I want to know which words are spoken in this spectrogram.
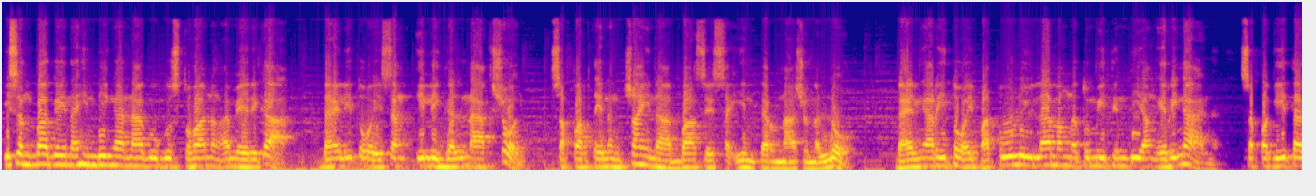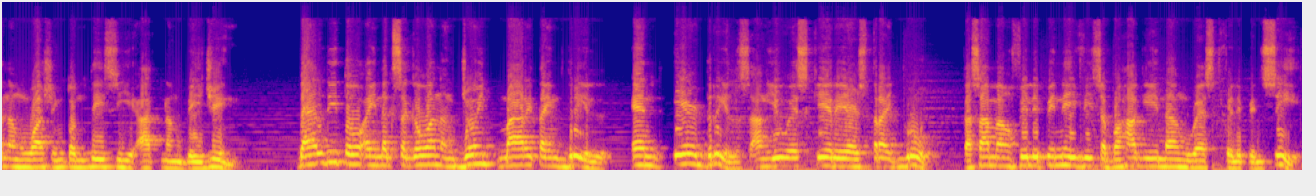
Isang bagay na hindi nga nagugustuhan ng Amerika dahil ito ay isang illegal na aksyon sa parte ng China base sa international law. Dahil nga rito ay patuloy lamang na tumitindi ang iringan sa pagitan ng Washington DC at ng Beijing. Dahil dito ay nagsagawa ng Joint Maritime Drill and Air Drills ang US Carrier Strike Group kasama ang Philippine Navy sa bahagi ng West Philippine Sea.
